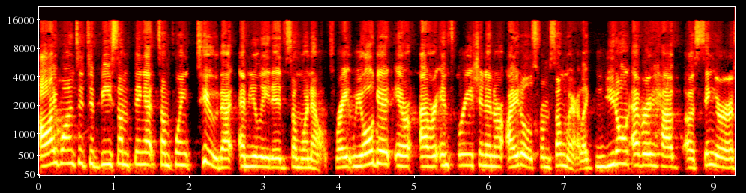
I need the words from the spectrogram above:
I wanted to be something at some point too that emulated someone else, right? We all get our, our inspiration and our idols from somewhere. Like you don't ever have a singer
